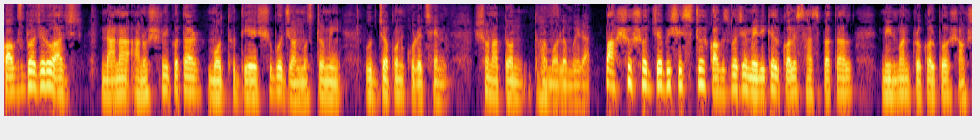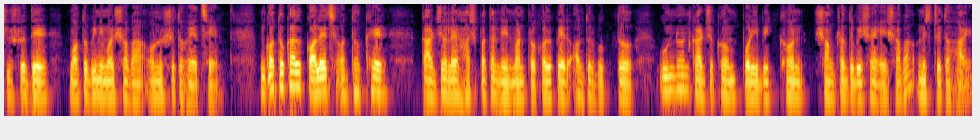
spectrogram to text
কক্সবাজারও আজ নানা আনুষ্ঠানিকতার মধ্য দিয়ে শুভ জন্মাষ্টমী উদযাপন করেছেন সনাতন ধর্মাবলম্বীরা। পাঁচশো শয্যা বিশিষ্ট কক্সবাজার মেডিকেল কলেজ হাসপাতাল নির্মাণ প্রকল্প সংশ্লিষ্টদের মতবিনিময় সভা অনুষ্ঠিত হয়েছে। গতকাল কলেজ অধ্যক্ষের কার্যালয়ে হাসপাতাল নির্মাণ প্রকল্পের অন্তর্ভুক্ত উন্নয়ন কার্যক্রম পরিবীক্ষণ সংক্রান্ত বিষয়ে এই সভা অনুষ্ঠিত হয়।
